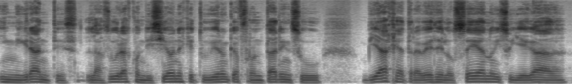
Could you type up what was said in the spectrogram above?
inmigrantes, las duras condiciones que tuvieron que afrontar en su viaje a través del océano y su llegada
